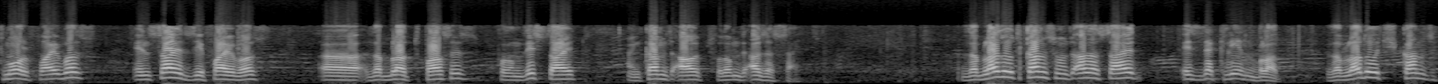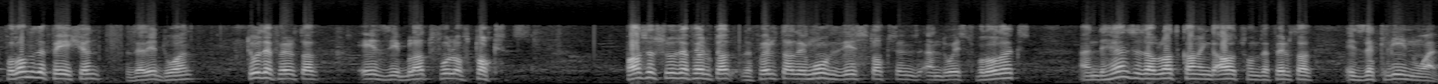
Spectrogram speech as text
small fibers. Inside the fibers, uh, the blood passes from this side and comes out from the other side. The blood which comes from the other side is the clean blood. The blood which comes from the patient, the red one, to the filter is the blood full of toxins. Passes through the filter, the filter removes these toxins and waste products, and hence the blood coming out from the filter is the clean one.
